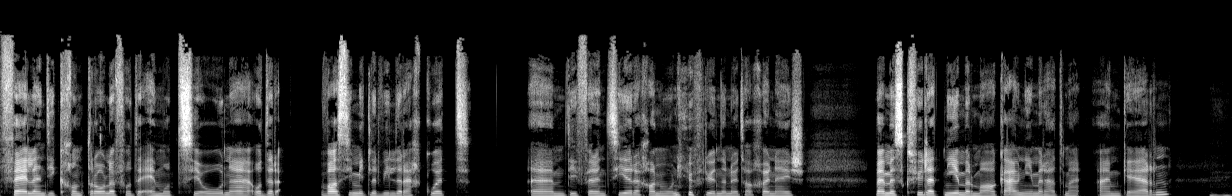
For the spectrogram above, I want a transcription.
fehlende Kontrolle der Emotionen oder was ich mittlerweile recht gut ähm, differenzieren kann, was ich früher nicht konnte, ist, wenn man das Gefühl hat, niemand mag einen, niemand hat einem gern, mhm.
